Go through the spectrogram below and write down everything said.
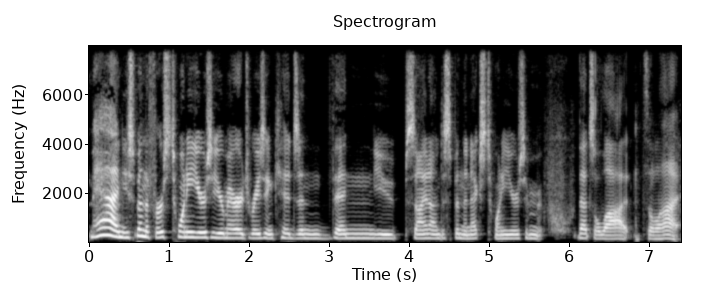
man, you spend the first 20 years of your marriage raising kids and then you sign on to spend the next 20 years. That's a lot. it's a lot.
